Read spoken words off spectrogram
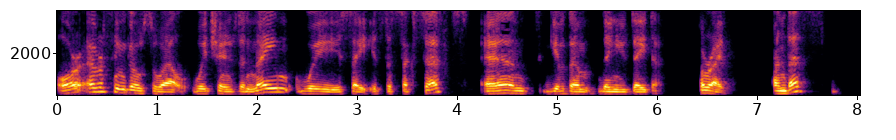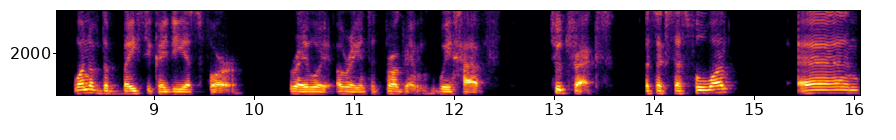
or everything goes well. We change the name, we say it's a success, and give them the new data. All right. And that's one of the basic ideas for railway oriented programming. We have two tracks a successful one and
